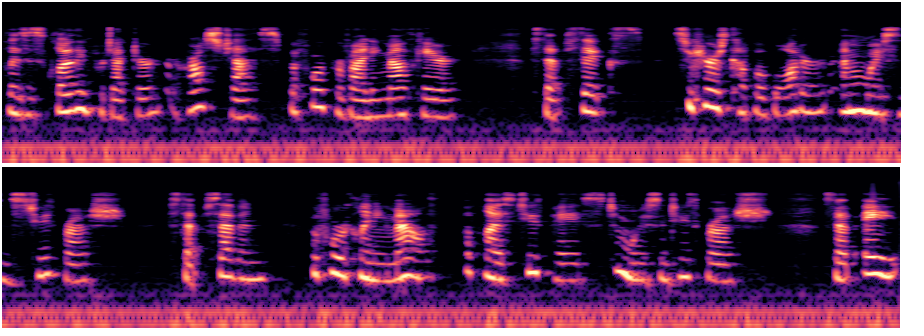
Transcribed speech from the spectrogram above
places clothing protector across chest before providing mouth care. Step 6 secures cup of water and moistens toothbrush. Step 7 before cleaning mouth applies toothpaste to moisten toothbrush. Step 8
